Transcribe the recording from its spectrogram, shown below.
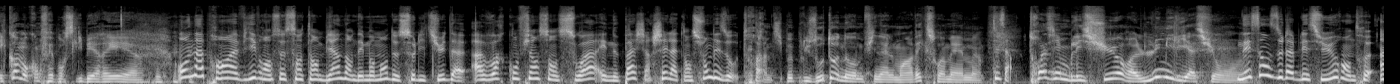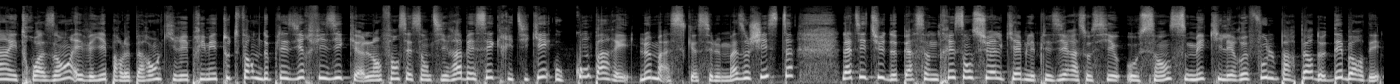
Et comment qu'on fait pour se libérer euh On apprend à vivre en se sentant bien dans des moments de solitude, à avoir confiance en soi et ne pas chercher l'attention des autres. Être un petit peu plus autonome finalement avec soi-même. C'est ça. Troisième blessure, l'humiliation. Naissance de la blessure entre 1 et 3 ans, éveillée par le parent qui réprimait toute forme de plaisir physique. L'enfant s'est senti rabaissé, critiqué ou comparé. Le masque, c'est le masochiste. L'attitude de personne très sensuelle qui aime les plaisirs associés au sens, mais qui les refoule par peur de déborder.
